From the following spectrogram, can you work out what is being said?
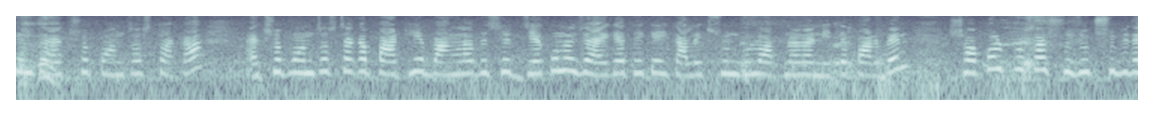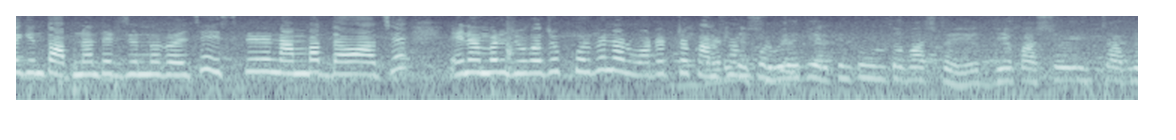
কিন্তু একশো পঞ্চাশ টাকা। একশো পঞ্চাশ টাকা পাঠিয়ে বাংলাদেশের যে কোনো জায়গা থেকে এই কালেকশনগুলো আপনারা নিতে পারবেন। সকল প্রকার সুযোগ সুবিধা কিন্তু আপনাদের জন্য রয়েছে। স্ক্রিনে নাম্বার দেওয়া আছে। এই নাম্বারে যোগাযোগ করবেন আর অর্ডারটা কনফার্ম করবেন। এর কিন্তু উল্টো পাশটাই। যে পাশে ইচ্ছা আপনি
